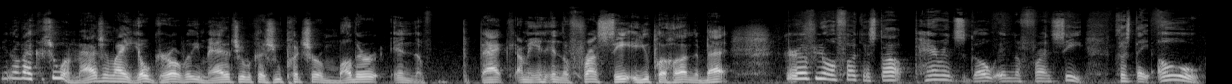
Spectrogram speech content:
You know, like, could you imagine, like, your girl really mad at you because you put your mother in the back, I mean, in the front seat and you put her in the back? Girl, if you don't fucking stop, parents go in the front seat because they old.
